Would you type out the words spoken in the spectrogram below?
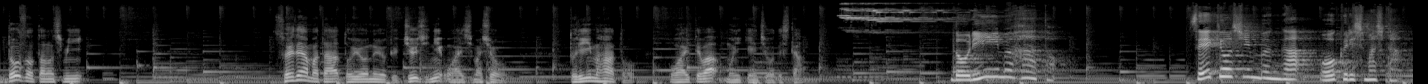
どうぞお楽しみに。それではまた土曜の夜10時にお会いしましょう。ドリームハート。お相手は森健長でした。ドリームハート。政教新聞がお送りしました。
